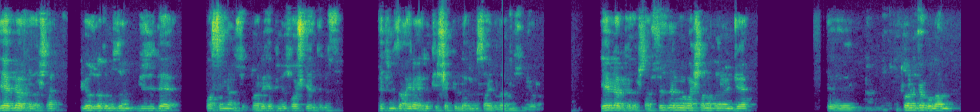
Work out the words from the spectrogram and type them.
Değerli arkadaşlar, Yozgat'ımızın güzide basın mensupları, hepiniz hoş geldiniz. Hepinize ayrı ayrı teşekkürlerimi, saygılarımı sunuyorum. Değerli arkadaşlar, sözlerime başlamadan önce e, kutlanacak olan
